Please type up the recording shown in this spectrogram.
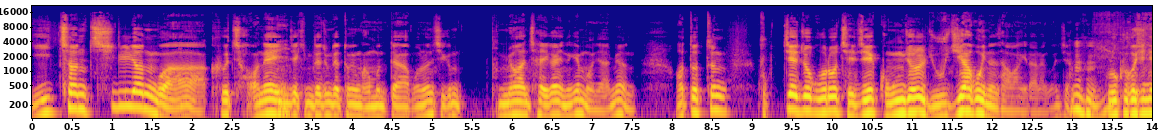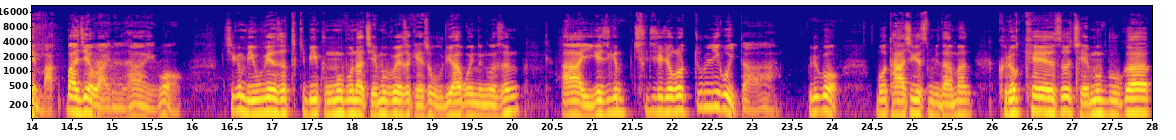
2007년과 그 전에 이제 김대중 대통령 방문 때하고는 지금 분명한 차이가 있는 게 뭐냐면 어떻든 국제적으로 제재의 공조를 유지하고 있는 상황이라는 거죠. 그리고 그것이 이제 막바지에 와 있는 상황이고 지금 미국에서 특히 미 국무부나 재무부에서 계속 우려하고 있는 것은 아 이게 지금 실질적으로 뚫리고 있다. 그리고 뭐 다 아시겠습니다만 그렇게 해서 재무부가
